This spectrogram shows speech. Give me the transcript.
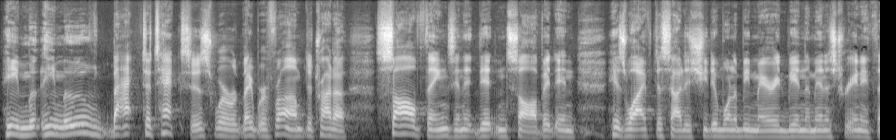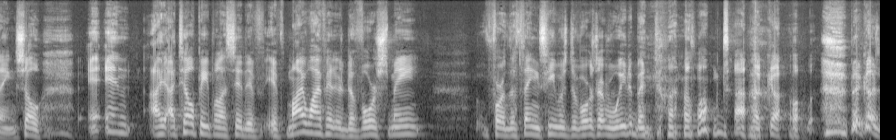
He, mo- he moved back to Texas, where they were from, to try to solve things, and it didn't solve it. And his wife decided she didn't want to be married, be in the ministry, anything. So, and- and I, I tell people, I said, if, if my wife had divorced me, for the things he was divorced over, we'd have been done a long time ago. because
